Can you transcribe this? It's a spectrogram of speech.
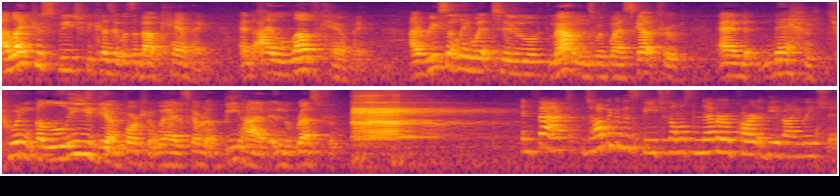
I liked your speech because it was about camping, and I love camping. I recently went to the mountains with my scout troop, and man, you wouldn't believe the unfortunate way I discovered a beehive in the restroom. In fact, the topic of the speech is almost never a part of the evaluation.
